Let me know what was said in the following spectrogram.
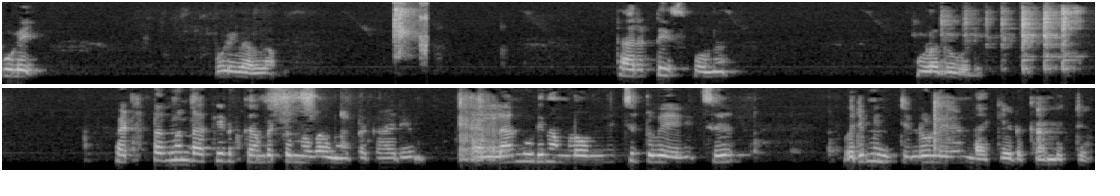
പുളി പുളിവെള്ളം. അര ടീസ്പൂണ് മുളക് പൊടി. പെട്ടെന്ന് ഉണ്ടാക്കിയെടുക്കാൻ പറ്റുന്നതാണ് കേട്ടോ കാര്യം. എല്ലാം കൂടി നമ്മൾ ഒന്നിച്ചിട്ട് വേവിച്ച് ഒരു മിനിറ്റിന്റെ ഉള്ളിൽ ഉണ്ടാക്കിയെടുക്കാൻ പറ്റും.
